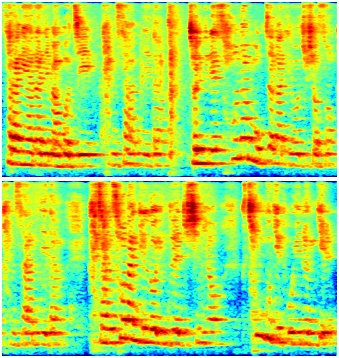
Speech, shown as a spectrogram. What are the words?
사랑의 하나님 아버지 감사합니다. 저희들의 선한 목자가 되어 주셔서 감사합니다. 가장 선한 길로 인도해 주시며 천국이 보이는 길,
